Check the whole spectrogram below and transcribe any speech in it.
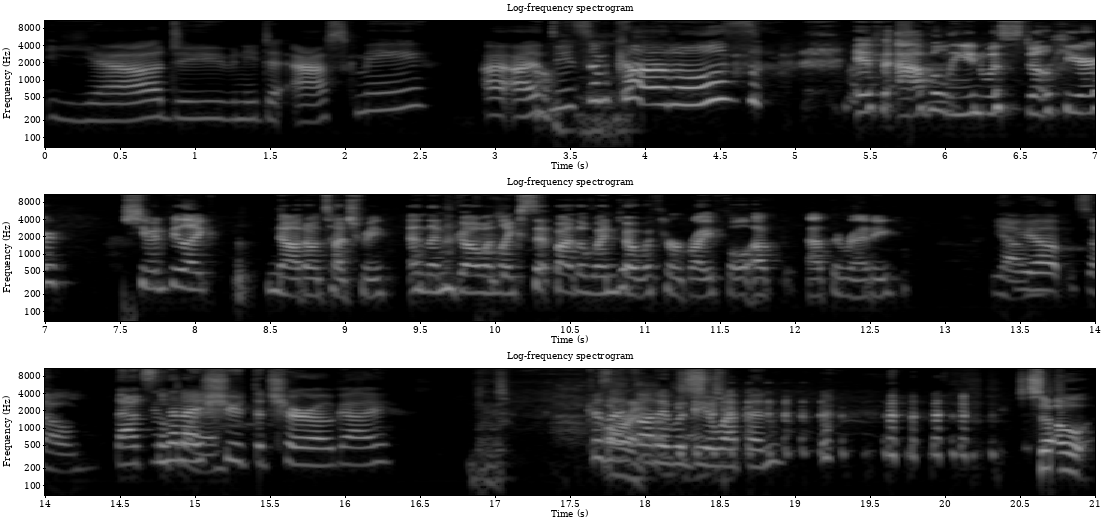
yeah, do you need to ask me? I, I Oh. need some cuddles. if Aveline was still here, she would be like, "No, don't touch me," and then go and like sit by the window with her rifle up at the ready. Yeah. Yep. So that's the and then plan. I shoot the churro guy. Because I right. thought it would be a weapon. So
